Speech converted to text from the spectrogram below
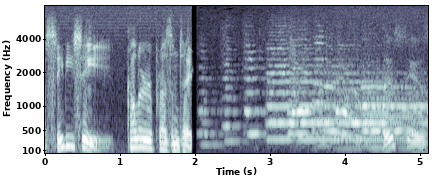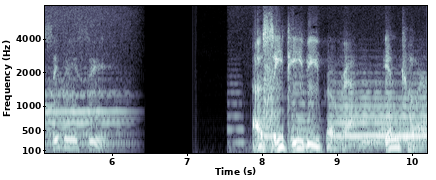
CBC color presentation. This is CBC. A CTV program in color.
